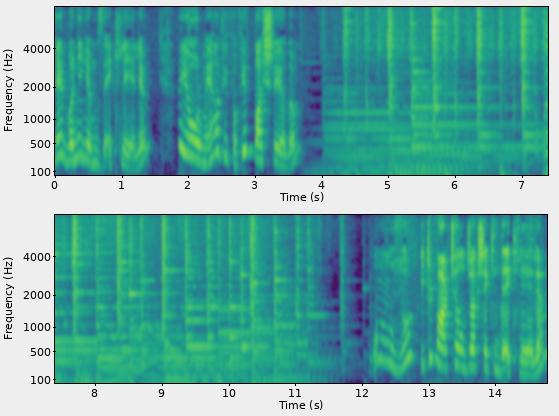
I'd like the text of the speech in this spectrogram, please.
ve vanilyamızı ekleyelim ve yoğurmaya hafif hafif başlayalım. Unumuzu iki parça olacak şekilde ekleyelim.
